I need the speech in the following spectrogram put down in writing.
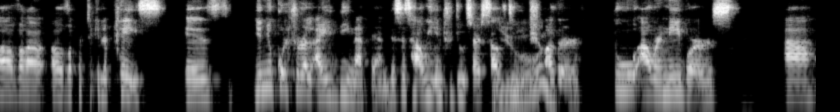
of a of a particular place is yun yung cultural ID natin. This is how we introduce ourselves to each other to our neighbors uh,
